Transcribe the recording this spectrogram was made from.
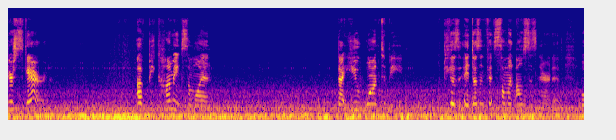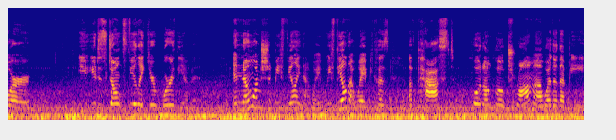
you're scared of becoming someone that you want to be because it doesn't fit someone else's narrative or you, you just don't feel like you're worthy of it. And no one should be feeling that way. We feel that way because of past quote unquote trauma, whether that be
